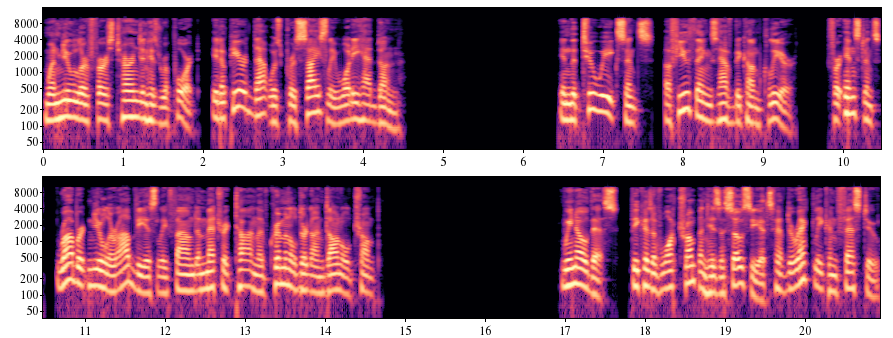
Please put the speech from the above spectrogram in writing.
when Mueller first turned in his report, it appeared that was precisely what he had done. In the two weeks since, a few things have become clear. For instance, Robert Mueller obviously found a metric ton of criminal dirt on Donald Trump. We know this because of what Trump and his associates have directly confessed to,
